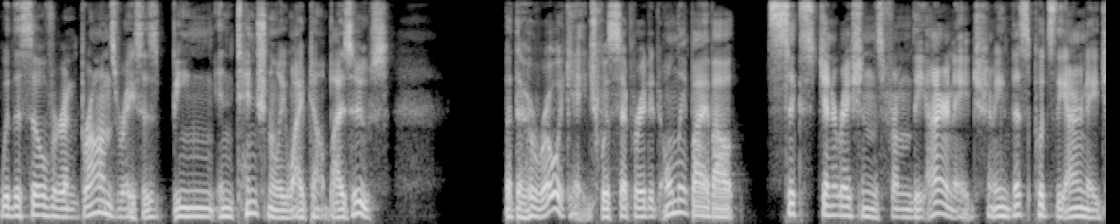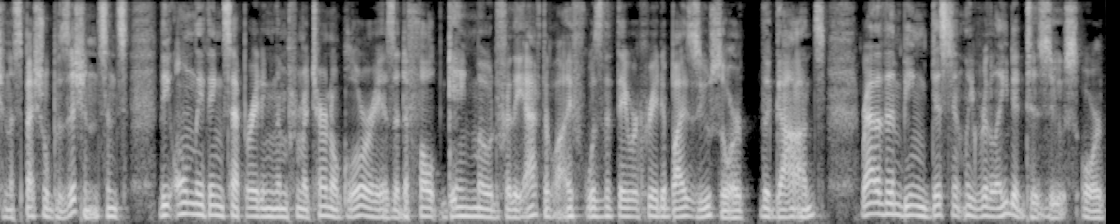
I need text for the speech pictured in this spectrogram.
with the silver and bronze races being intentionally wiped out by Zeus. But the heroic age was separated only by about six generations from the Iron Age. I mean, this puts the Iron Age in a special position since the only thing separating them from eternal glory as a default game mode for the afterlife was that they were created by Zeus or the gods, rather than being distantly related to Zeus or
